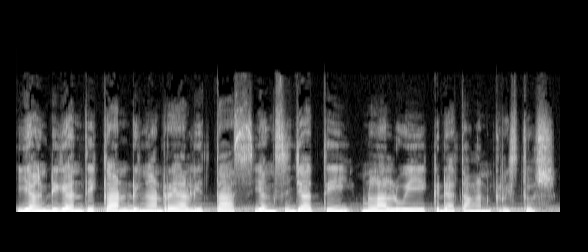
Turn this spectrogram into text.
yang digantikan dengan realitas yang sejati melalui kedatangan Kristus.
